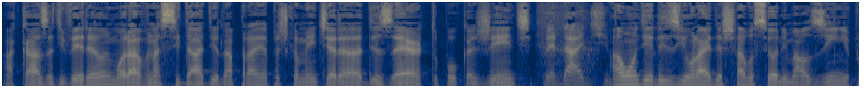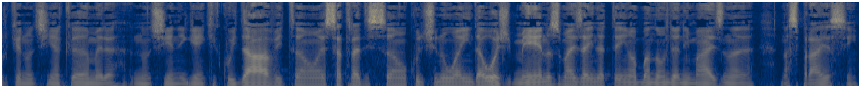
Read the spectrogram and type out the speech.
a casa de verão e morava na cidade. E na praia, praticamente, era deserto, pouca gente. Verdade. Aonde eles iam lá e deixavam o seu animalzinho, porque não tinha câmera, não tinha ninguém que cuidava. Então, essa tradição continua ainda hoje. Menos, mas ainda tem o abandono de animais na- nas praias, sim.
